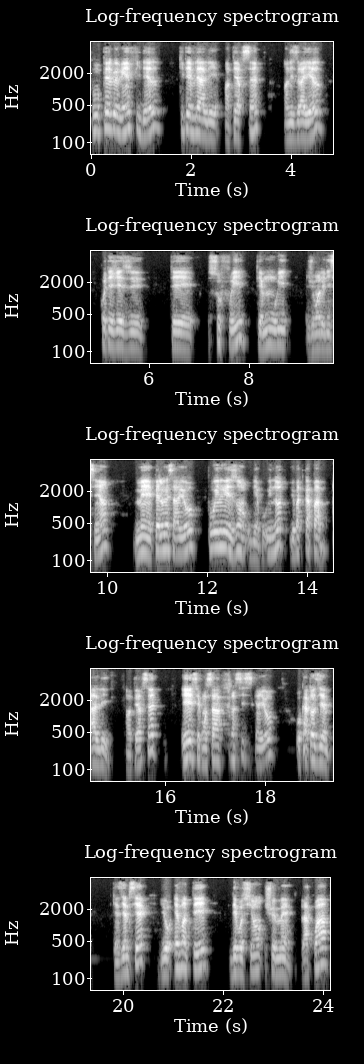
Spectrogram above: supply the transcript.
pour pèlerins fidèles qui voulu aller en terre sainte, en Israël, côté Jésus t'es souffri, t'es mouru, jour de lycéen, mais pèlerin ça pour une raison ou bien pour une autre, il pas capable d'aller en terre sainte, et c'est comme ça, Francis Caillot, au 14e, 15e siècle, il a inventé dévotion chemin la croix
